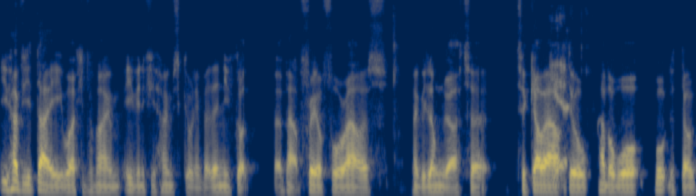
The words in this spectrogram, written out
you have your day working from home, even if you're homeschooling, but then you've got about three or four hours, maybe longer, to to go out, yeah. do have a walk, walk the dog.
